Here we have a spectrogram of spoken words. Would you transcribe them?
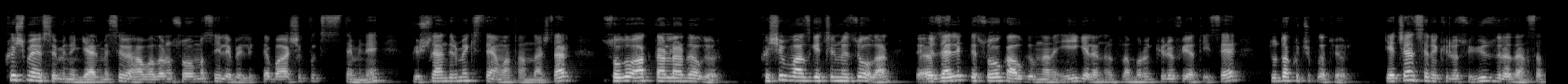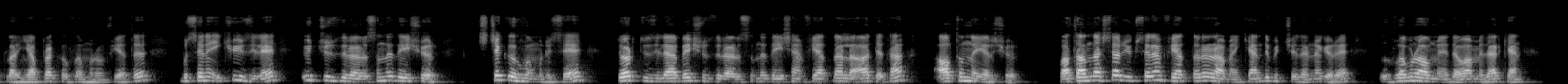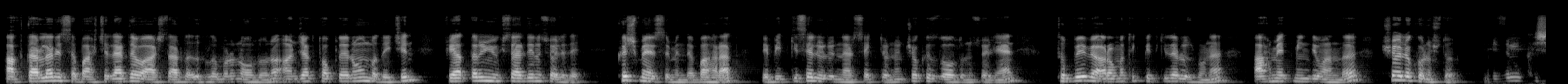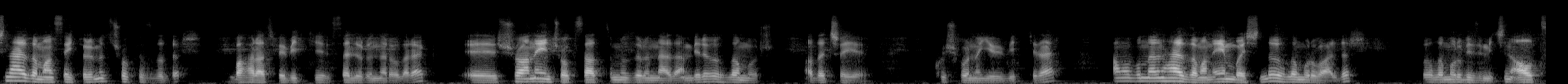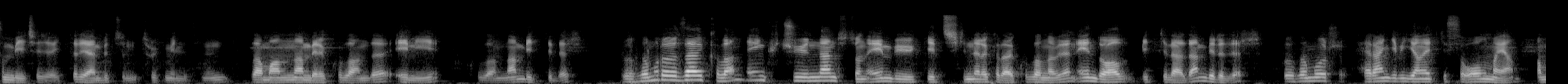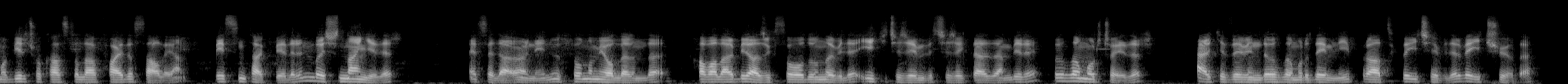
Kış mevsiminin gelmesi ve havaların soğuması ile birlikte bağışıklık sistemini güçlendirmek isteyen vatandaşlar soluğu aktarlarda alıyor. Kışın vazgeçilmezi olan ve özellikle soğuk algınlarına iyi gelen ıhlamurun kilo fiyatı ise dudak uçuklatıyor. Geçen sene kilosu 100 liradan satılan yaprak ıhlamurun fiyatı bu sene 200 ile 300 lira arasında değişiyor. Çiçek ıhlamuru ise 400 ila 500 lira arasında değişen fiyatlarla adeta altınla yarışıyor. Vatandaşlar yükselen fiyatlara rağmen kendi bütçelerine göre ıhlamur almaya devam ederken aktarlar ise bahçelerde ve ağaçlarda ıhlamurun olduğunu ancak toplayan olmadığı için fiyatların yükseldiğini söyledi. Kış mevsiminde baharat ve bitkisel ürünler sektörünün çok hızlı olduğunu söyleyen tıbbi ve aromatik bitkiler uzmanı Ahmet Mindivanlı şöyle konuştu. Bizim kışın her zaman sektörümüz çok hızlıdır. Baharat ve bitkisel ürünler olarak. Ee, şu an en çok sattığımız ürünlerden biri ıhlamur, adaçayı, kuşburnu gibi bitkiler. Ama bunların her zaman en başında ıhlamur vardır. Ihlamur bizim için altın bir içecektir. Yani bütün Türk milletinin zamanından beri kullandığı en iyi kullanılan bitkidir. Ihlamuru özel kılan en küçüğünden tutun en büyük yetişkinlere kadar kullanılabilen en doğal bitkilerden biridir. Ihlamur herhangi bir yan etkisi olmayan ama birçok hastalığa fayda sağlayan besin takviyelerin başından gelir. Mesela örneğin solunum yollarında havalar birazcık soğuduğunda bile ilk içeceğimiz içeceklerden biri ıhlamur çayıdır. Herkes evinde ıhlamuru demleyip rahatlıkla içebilir ve içiyor da.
